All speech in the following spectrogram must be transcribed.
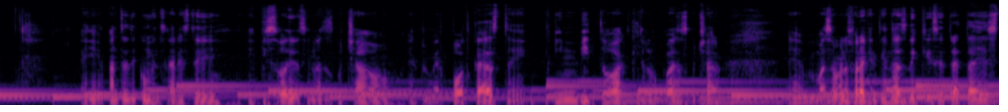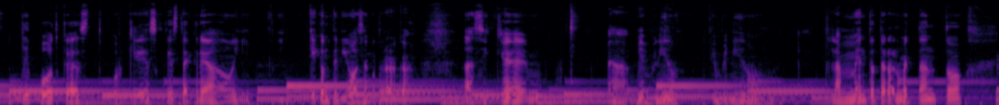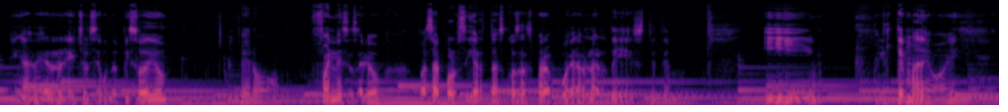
Eh, antes de comenzar este episodio, si no has escuchado el primer podcast, te invito a que lo puedas escuchar. Eh, más o menos para que entiendas de qué se trata este podcast, por qué es que está creado y, qué contenido vas a encontrar acá. Así que ah, bienvenido, bienvenido Lamento tardarme tanto en haber hecho el segundo episodio, pero fue necesario pasar por ciertas cosas para poder hablar de este tema. Y el tema de hoy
